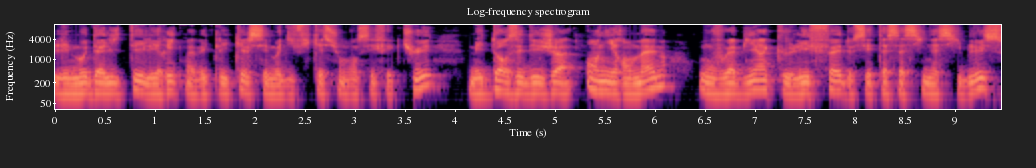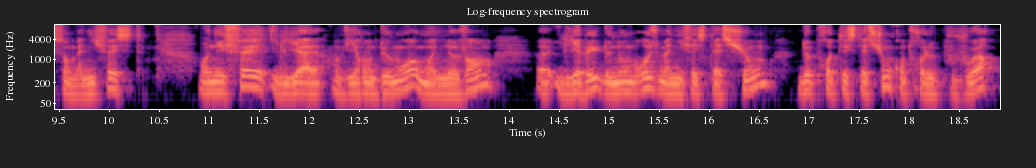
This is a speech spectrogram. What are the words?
les modalités, les rythmes avec lesquels ces modifications vont s'effectuer, mais d'ores et déjà en Iran même, on voit bien que l'effet de cet assassinat ciblé sont manifestes. En effet, il y a environ deux mois, au mois de novembre, euh, il y avait eu de nombreuses manifestations de protestation contre le pouvoir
